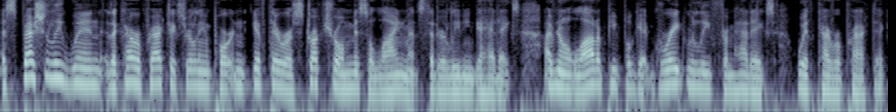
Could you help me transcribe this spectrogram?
especially when the chiropractic is really important if there are structural misalignments that are leading to headaches. I've known a lot of people get great relief from headaches with chiropractic.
